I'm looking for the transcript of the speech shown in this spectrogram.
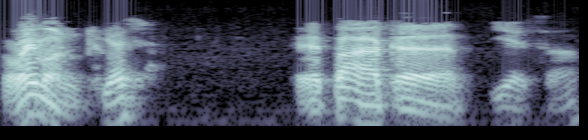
Raymond. Yes? Uh, Parker. Yes, sir.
